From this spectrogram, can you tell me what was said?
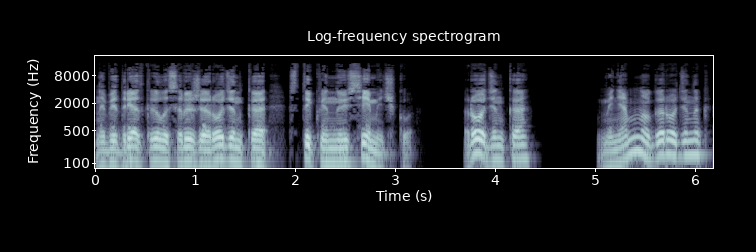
На бедре открылась рыжая родинка с тыквенную семечку. Родинка. У меня много родинок.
